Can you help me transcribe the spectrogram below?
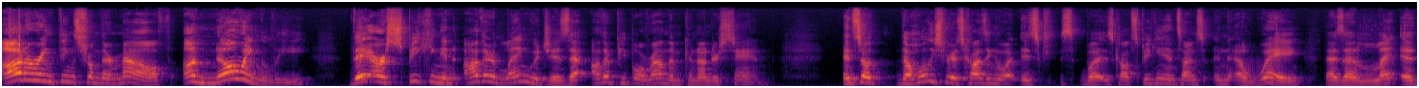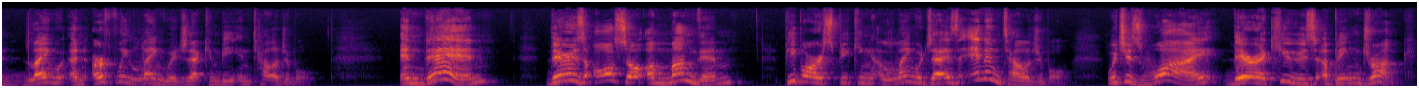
uttering things from their mouth unknowingly, they are speaking in other languages that other people around them can understand. And so the Holy Spirit is causing what is what is called speaking in tongues in a way that is a, a language, an earthly language that can be intelligible. And then there is also among them people are speaking a language that is unintelligible, which is why they're accused of being drunk.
